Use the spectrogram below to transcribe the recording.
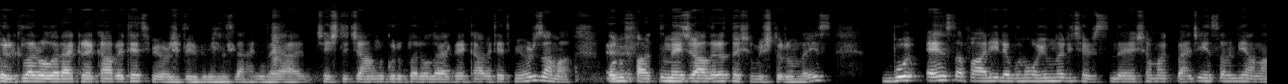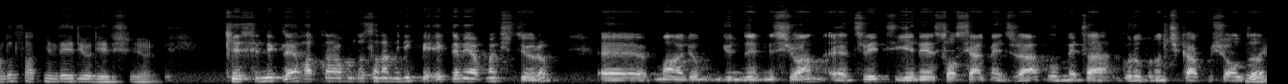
ırklar olarak rekabet etmiyoruz birbirimizle hani veya çeşitli canlı gruplar olarak rekabet etmiyoruz ama onu farklı mecralara taşımış durumdayız bu en saf haliyle bunu oyunlar içerisinde yaşamak bence insanı bir anlamda tatmin de ediyor diye düşünüyorum. Kesinlikle. Hatta burada sana minik bir ekleme yapmak istiyorum. Ee, malum gündemimiz şu an e, Tweet yeni sosyal mecra bu Meta grubunun çıkartmış olduğu.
